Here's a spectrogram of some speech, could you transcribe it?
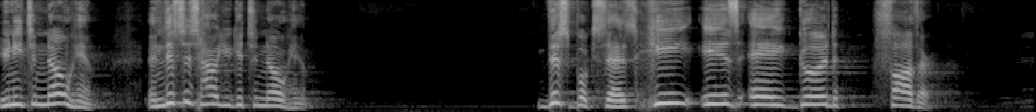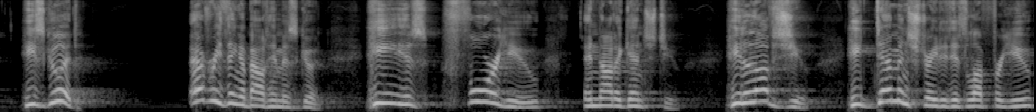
You need to know him. And this is how you get to know him. This book says he is a good father. He's good. Everything about him is good. He is for you and not against you. He loves you. He demonstrated his love for you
